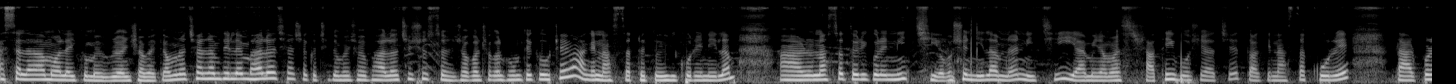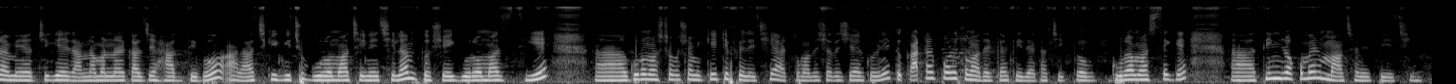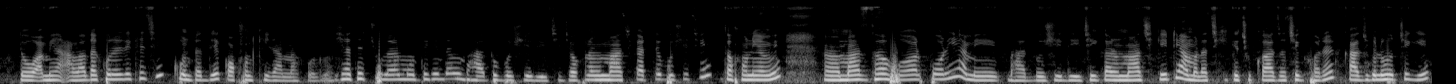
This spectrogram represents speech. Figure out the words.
আসসালামু আলাইকুম এভরিওয়ান, সবাই কেমন আছো? আলহামদুলিল্লাহ ভালো আছি, আশা করছি তোমরা সবাই ভালো আছো, সুস্থ আছো। সকাল সকাল ঘুম থেকে উঠে আগে নাস্তাটা তৈরি করে নিলাম। আর নাস্তা তৈরি করে নিচ্ছি অবশ্যই নিলাম না, নিচ্ছি। ইয়ামিন আমার সাথেই বসে আছে, তো আগে নাস্তা করে তারপর আমি হচ্ছে গিয়ে রান্নাবান্নার কাজে হাত দেব। আর আজকে কিছু গুঁড়ো মাছ এনেছিলাম, তো সেই গুঁড়ো মাছ দিয়ে গুঁড়ো মাছটা অবশ্য আমি কেটে ফেলেছি, আর তোমাদের সাথে শেয়ার করিনি। তো কাটার পরে তোমাদেরকে আর কি দেখাচ্ছি। তো গুঁড়া মাছ থেকে তিন রকমের মাছ আমি পেয়েছি। তো আমি আলাদা করে রেখেছি কোনটা দিয়ে কখন কি রান্না করব। সাথে চুলার মধ্যে কিন্তু আমি ভাতও বসিয়ে দিয়েছি। যখন আমি মাছ কাটতে বসেছি, তখনই আমি মাছ ধোয়া হওয়ার পরেই আমি ভাত বসিয়ে দিয়েছি। কারণ মাছ কেটে আমার আজকে কিছু কাজ আছে ঘরের। কাজগুলো হচ্ছে গিয়ে,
